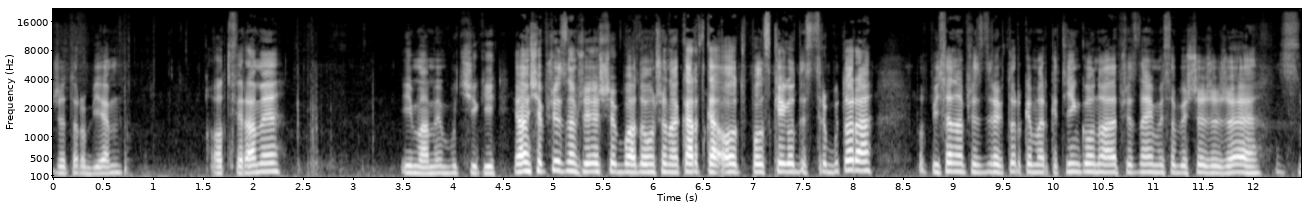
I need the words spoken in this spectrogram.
że to robiłem. Otwieramy i mamy buciki. Ja Wam się przyznam, że jeszcze była dołączona kartka od polskiego dystrybutora, podpisana przez dyrektorkę marketingu, no ale przyznajmy sobie szczerze, że z,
